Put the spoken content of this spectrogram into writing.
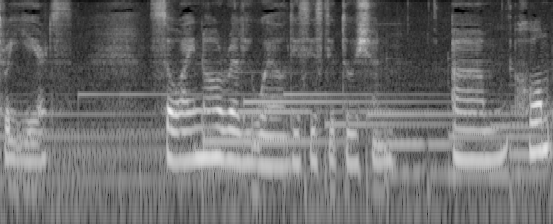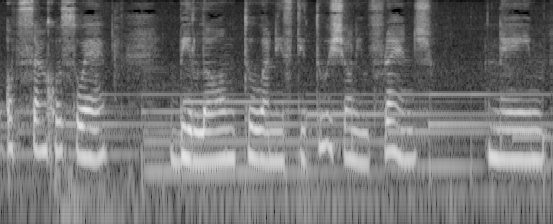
three years. So I know really well this institution. Um, Home of San Josue belonged to an institution in French named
